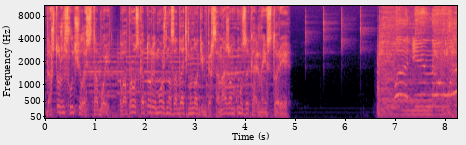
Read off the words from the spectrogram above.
Да что же случилось с тобой? Вопрос, который можно задать многим персонажам музыкальной истории. What in the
